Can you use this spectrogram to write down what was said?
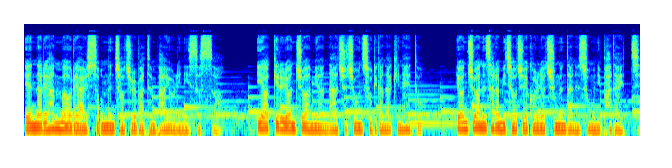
옛날에 한 마을에 알 수 없는 저주를 받은 바이올린이 있었어. 이 악기를 연주하면 아주 좋은 소리가 나긴 해도 연주하는 사람이 저주에 걸려 죽는다는 소문이 파다했지.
